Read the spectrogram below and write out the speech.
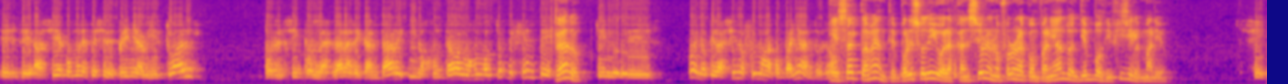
este, hacía como una especie de peña virtual por el por las ganas de cantar y nos juntábamos un montón de gente Claro. que bueno que así nos fuimos acompañando ¿no? Exactamente, por eso digo, las canciones nos fueron acompañando en tiempos difíciles, Mario. sí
